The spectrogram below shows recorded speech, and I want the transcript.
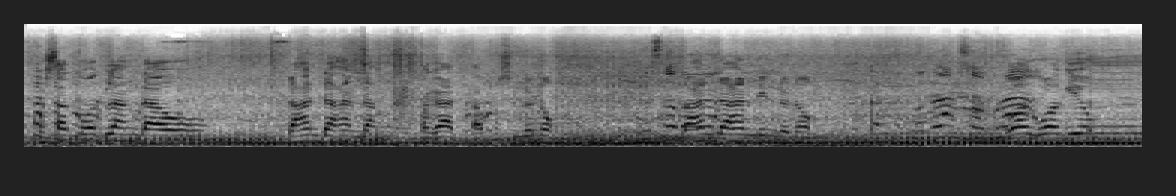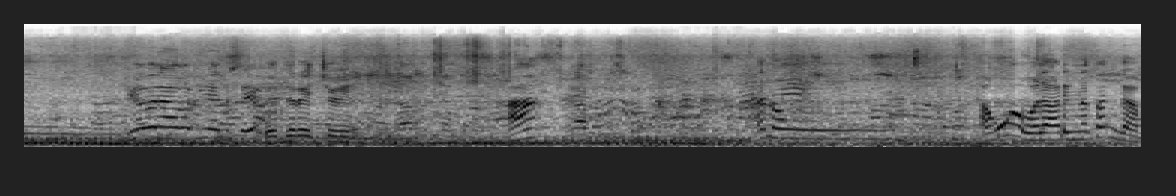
Basta wag lang daw, dahan-dahan lang kagat. Tapos lunok. Dahan-dahan din lunok. Wag lang, sobra. Wag, wag yung Hindi wala ako ginalo sa'yo. dediretsuhin. Ha? Anong... Ako nga, wala rin natanggap.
